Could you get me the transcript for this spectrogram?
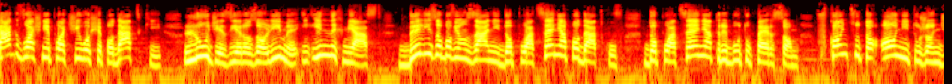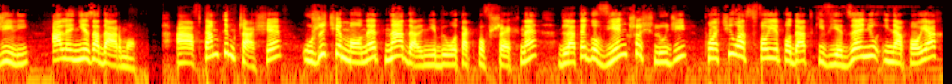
tak właśnie płaciło się podatki, ludzie z Jerozolimy i innych miast byli zobowiązani do płacenia podatków, do płacenia trybutu Persom. W końcu to oni tu rządzili, ale nie za darmo. A w tamtym czasie użycie monet nadal nie było tak powszechne, dlatego większość ludzi płaciła swoje podatki w jedzeniu i napojach,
